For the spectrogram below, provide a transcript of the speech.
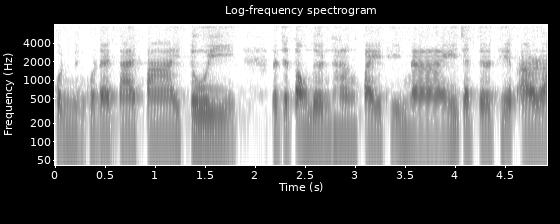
คนหนึ่งคนใดตายไปตุย แล้วจะต้องเดินทางไปที่ไหนจะเจอเทพอะไร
